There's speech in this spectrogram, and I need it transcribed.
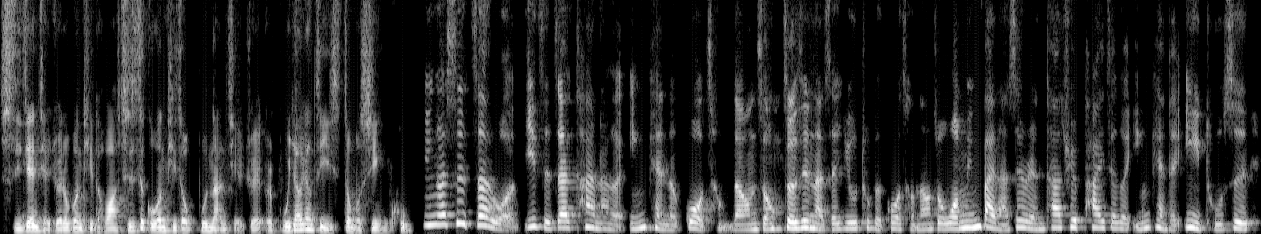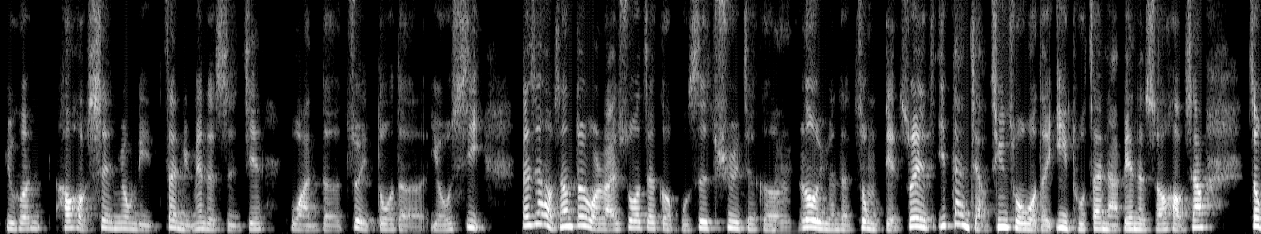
时间解决的问题的话，其实这个问题就不难解决，而不要让自己这么辛苦。应该是在我一直在看那个影片的过程当中，就是哪些 YouTube 的过程当中，我明白哪些人他去拍这个影片的意图是如何好好善用你在里面的时间。玩的最多的游戏，但是好像对我来说，这个不是去这个乐园的重点，所以一旦讲清楚我的意图在哪边的时候，好像就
